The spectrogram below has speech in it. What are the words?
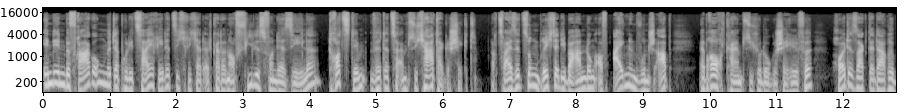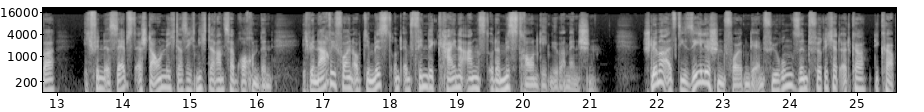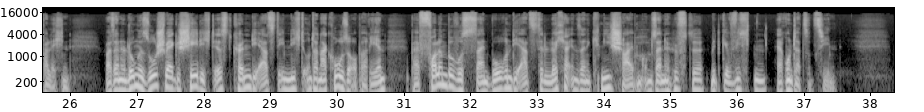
In den Befragungen mit der Polizei redet sich Richard Oetker dann auch vieles von der Seele. Trotzdem wird er zu einem Psychiater geschickt. Nach zwei Sitzungen bricht er die Behandlung auf eigenen Wunsch ab. Er braucht keine psychologische Hilfe. Heute sagt er darüber, ich finde es selbst erstaunlich, dass ich nicht daran zerbrochen bin. Ich bin nach wie vor ein Optimist und empfinde keine Angst oder Misstrauen gegenüber Menschen. Schlimmer als die seelischen Folgen der Entführung sind für Richard Oetker die körperlichen. Weil seine Lunge so schwer geschädigt ist, können die Ärzte ihn nicht unter Narkose operieren. Bei vollem Bewusstsein bohren die Ärzte Löcher in seine Kniescheiben, um seine Hüfte mit Gewichten herunterzuziehen.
